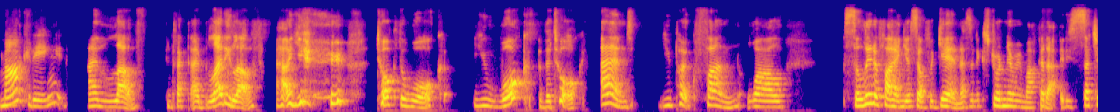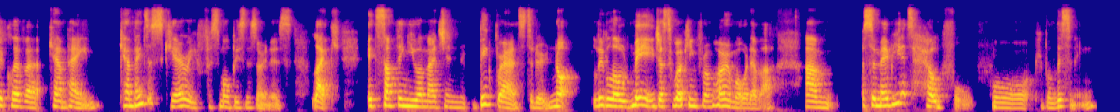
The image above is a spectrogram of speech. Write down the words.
marketing? I love, in fact, I bloody love how you talk the walk, you walk the talk, and you poke fun while solidifying yourself again as an extraordinary marketer. It is such a clever campaign. Campaigns are scary for small business owners. Like it's something you imagine big brands to do, not little old me just working from home or whatever. Um, so maybe it's helpful for people listening.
